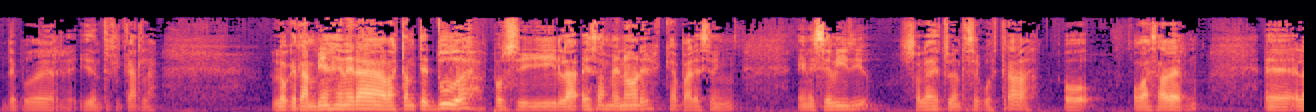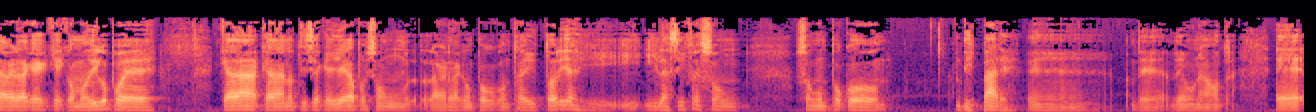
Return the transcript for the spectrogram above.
de poder identificarla. Lo que también genera bastantes dudas por si esas menores que aparecen en ese vídeo son las estudiantes secuestradas o, o a saber. Eh, la verdad que, como digo, pues cada, cada noticia que llega pues son la verdad que un poco contradictorias y, y, las cifras son, son un poco dispares eh, de, una a otra. Eh,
